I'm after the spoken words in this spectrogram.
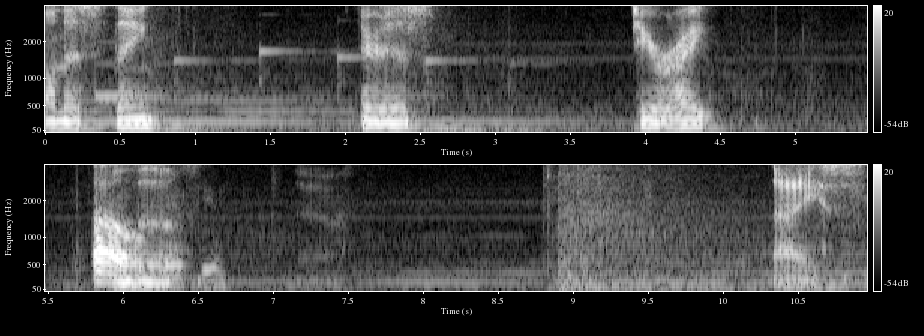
On this thing. There it is. To your right. Oh, the- I see him. Nice.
